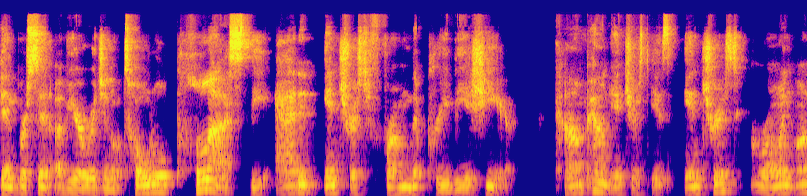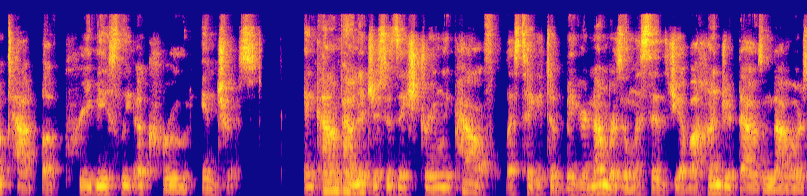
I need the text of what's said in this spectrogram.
10% of your original total plus the added interest from the previous year. Compound interest is interest growing on top of previously accrued interest. And compound interest is extremely powerful. Let's take it to bigger numbers. And let's say that you have $100,000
